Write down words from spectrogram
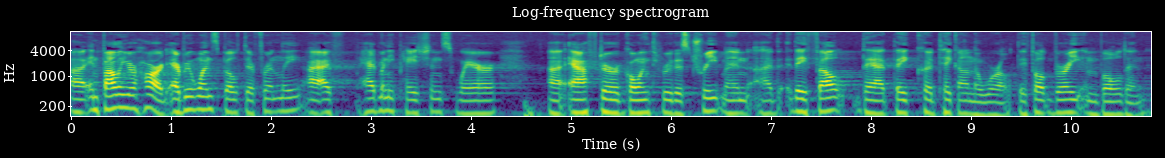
Uh, and follow your heart. Everyone's built differently. I, have had many patients where, uh, after going through this treatment, uh, they felt that they could take on the world. They felt very emboldened.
